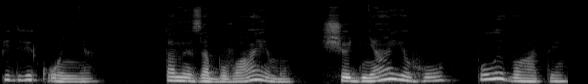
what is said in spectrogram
підвіконня. Та не забуваємо щодня його поливати.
